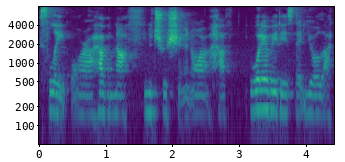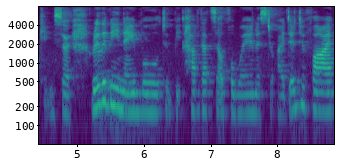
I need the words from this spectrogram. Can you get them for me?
sleep, or I have enough nutrition, or I have whatever it is that you're lacking. So, really being able to be, have that self awareness to identify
